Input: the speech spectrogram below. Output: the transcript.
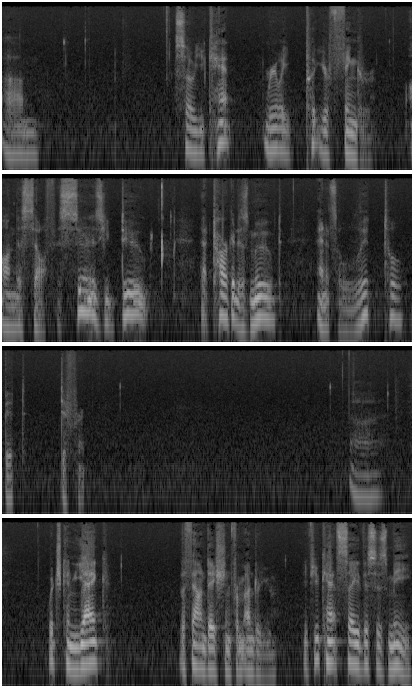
Um, so you can't really put your finger on this self. As soon as you do, that target is moved and it's a little bit different. Uh, which can yank the foundation from under you. If you can't say, This is me,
